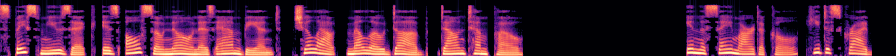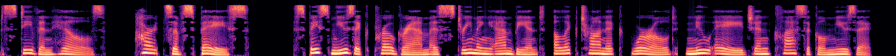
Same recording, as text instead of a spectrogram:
Space music is also known as ambient, chill-out, mellow dub, downtempo. In the same article, he describes Stephen Hill's Hearts of Space space music program as streaming ambient, electronic, world, new age and classical music.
